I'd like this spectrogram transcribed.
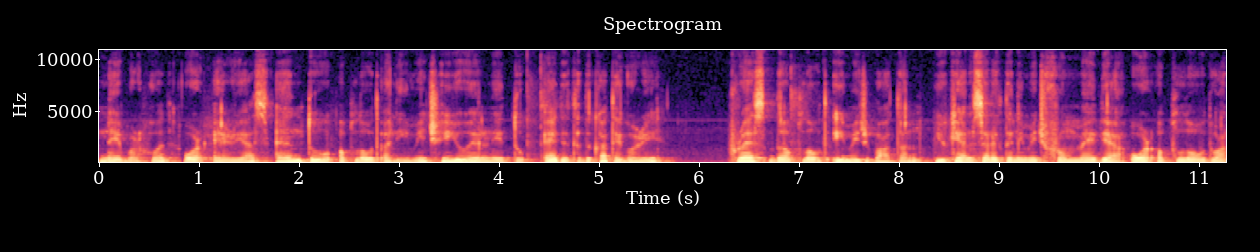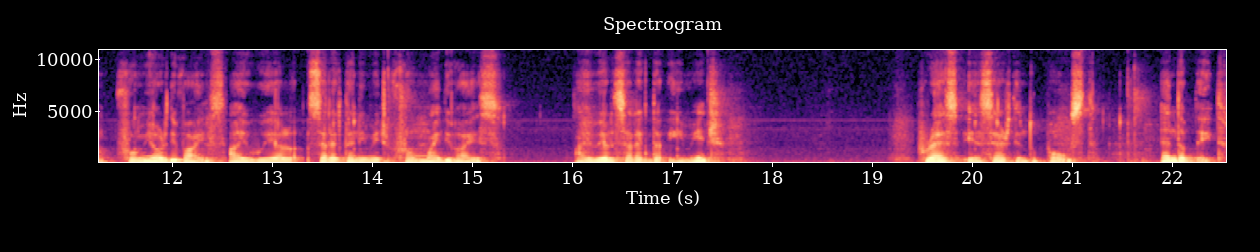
neighborhood or areas and to upload an image you will need to edit the category press the upload image button. You can select an image from media or upload one from your device. I will select an image from my device. I will select the image, press insert into post and update.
